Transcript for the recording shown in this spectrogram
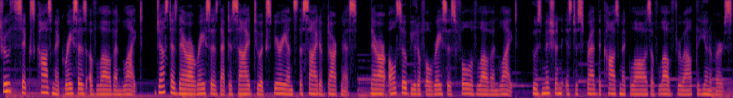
Truth 6 Cosmic Races of Love and Light just as there are races that decide to experience the side of darkness, there are also beautiful races full of love and light, whose mission is to spread the cosmic laws of love throughout the universe.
